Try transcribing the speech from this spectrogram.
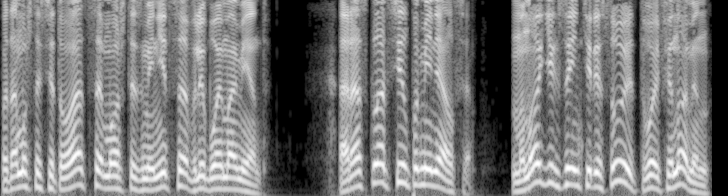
потому что ситуация может измениться в любой момент. Расклад сил поменялся. Многих заинтересует твой феномен.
